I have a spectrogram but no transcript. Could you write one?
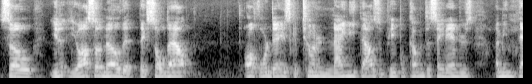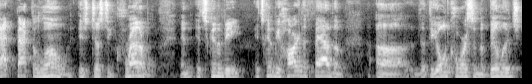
So you you also know that they've sold out all four days. Get 290,000 people coming to St. Andrews. I mean, that fact alone is just incredible, and it's going to be it's going to be hard to fathom uh, that the old course and the village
